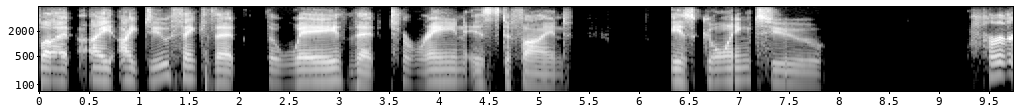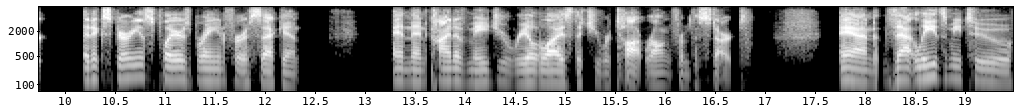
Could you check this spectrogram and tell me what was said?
But I I do think that the way that terrain is defined is going to hurt an experienced player's brain for a second and then kind of made you realize that you were taught wrong from the start. And that leads me to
